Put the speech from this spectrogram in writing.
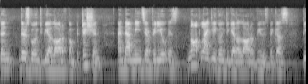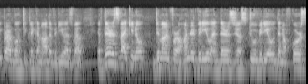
then there's going to be a lot of competition. And that means your video is not likely going to get a lot of views because people are going to click on other video as well. If there is like you know demand for a hundred video and there's just two video then of course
